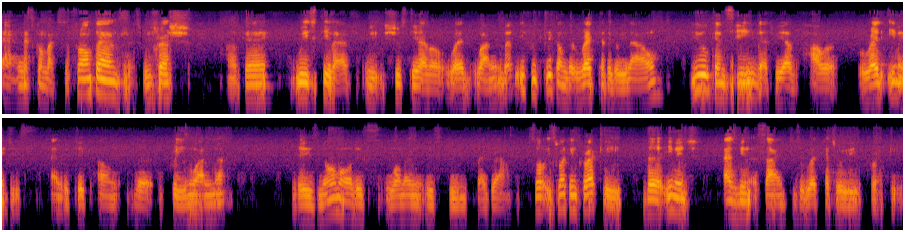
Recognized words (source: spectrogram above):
And let's come back to the front end, let's refresh. Okay, we still have, we should still have a red one, but if we click on the red category now, you can see that we have our red images and we click on the green one. There is no more this woman with green background. So it's working correctly the image has been assigned to the red category correctly.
